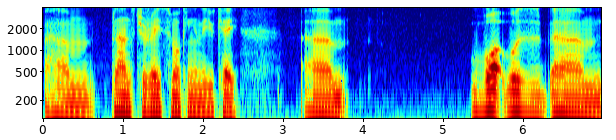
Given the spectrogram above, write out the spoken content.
um, plans to raise smoking in the UK, um, what was um,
